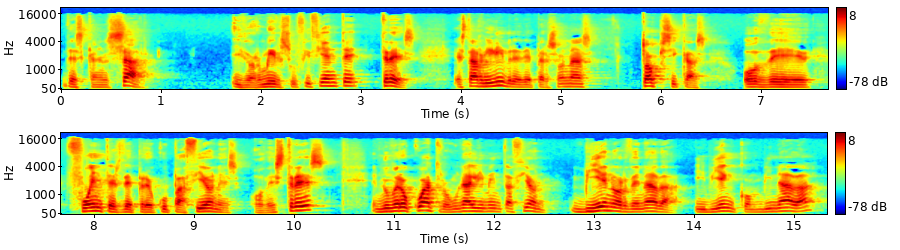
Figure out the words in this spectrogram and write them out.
descansar y dormir suficiente, tres, estar libre de personas tóxicas o de fuentes de preocupaciones o de estrés. Número cuatro, una alimentación bien ordenada y bien combinada.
